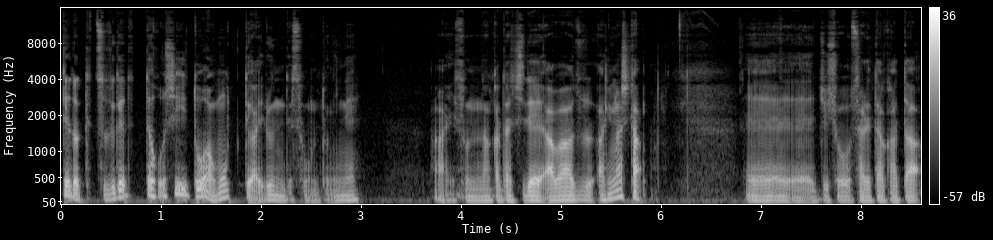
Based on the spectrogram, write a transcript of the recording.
けどって続けてってほしいとは思ってはいるんです本当にねはいそんな形でアワーズありましたえー、受賞された方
